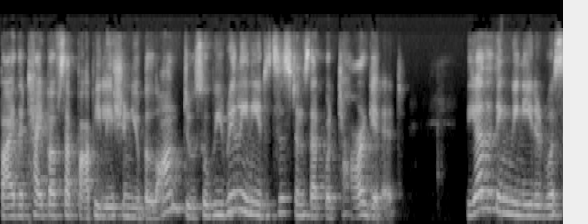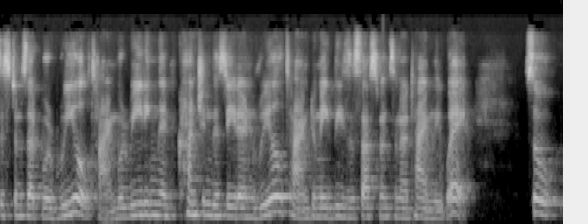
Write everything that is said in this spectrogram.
by the type of subpopulation you belong to. So we really needed systems that were targeted. The other thing we needed was systems that were real time. We're reading and crunching this data in real time to make these assessments in a timely way. So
